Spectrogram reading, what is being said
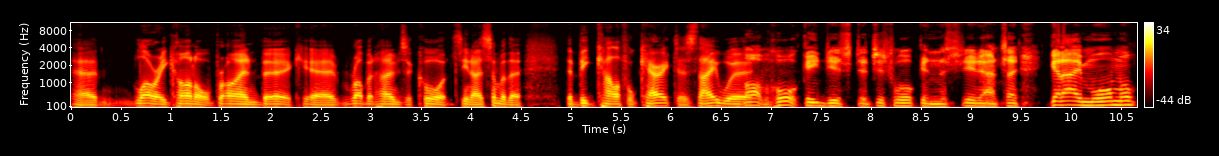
Uh, Laurie Connell, Brian Burke, uh, Robert Holmes à Court, you know, some of the, the big colourful characters, they were. Bob Hawke, he just uh, just walk in the studio and say, "G'day, Maumill.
